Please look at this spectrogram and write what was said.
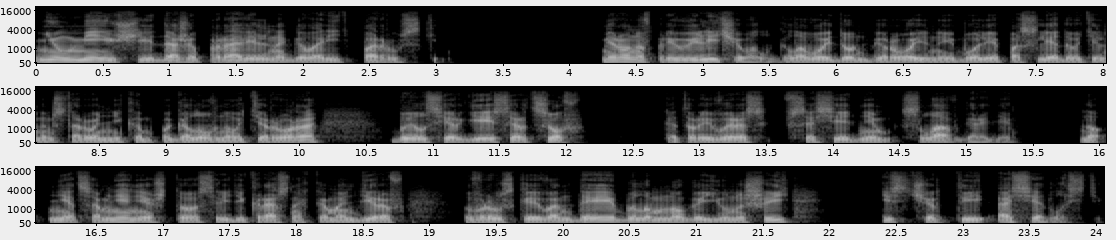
не умеющие даже правильно говорить по-русски. Миронов преувеличивал, главой Донбюро и наиболее последовательным сторонником поголовного террора был Сергей Сырцов, который вырос в соседнем Славгороде. Но нет сомнения, что среди красных командиров в русской Вандее было много юношей из черты оседлости.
